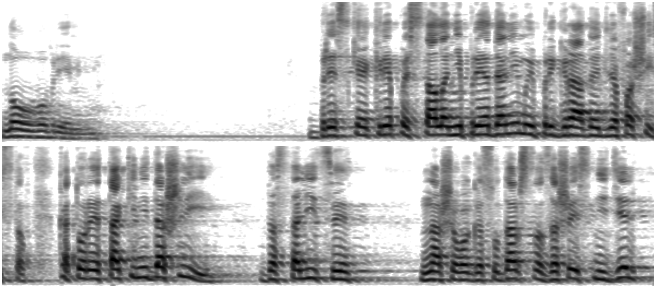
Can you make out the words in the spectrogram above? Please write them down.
нового времени. Брестская крепость стала непреодолимой преградой для фашистов, которые так и не дошли до столицы нашего государства за шесть недель,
